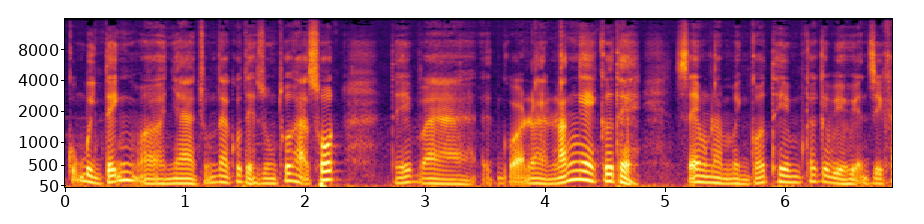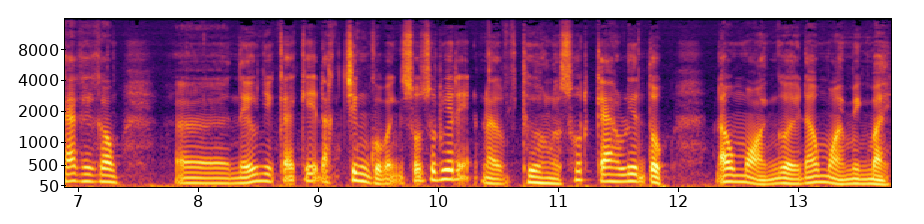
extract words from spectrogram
cũng bình tĩnh ở nhà chúng ta có thể dùng thuốc hạ sốt. Thế và gọi là lắng nghe cơ thể xem là mình có thêm các cái biểu hiện gì khác hay không uh, nếu như các cái đặc trưng của bệnh sốt xuất huyết ấy là thường là sốt cao liên tục đau mỏi người đau mỏi mình mẩy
